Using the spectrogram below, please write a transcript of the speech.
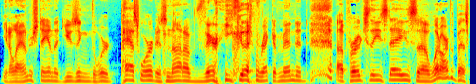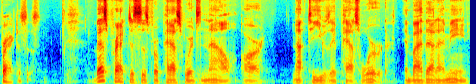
you know, I understand that using the word password is not a very good recommended approach these days. Uh, what are the best practices? Best practices for passwords now are not to use a password. And by that I mean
